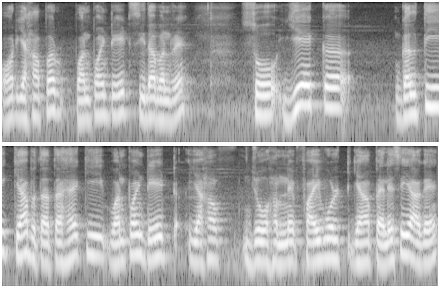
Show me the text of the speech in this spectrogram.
और यहाँ पर 1.8 सीधा बन रहे सो so, ये एक गलती क्या बताता है कि 1.8 यहाँ जो हमने 5 वोल्ट यहाँ पहले से ही आ गए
